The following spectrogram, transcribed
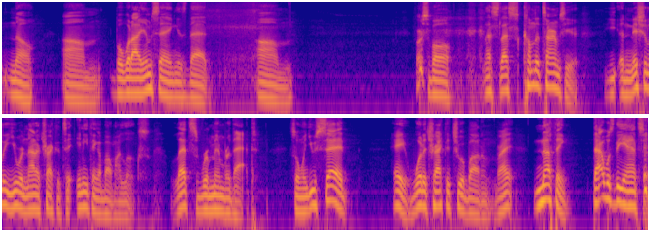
no um but what i am saying is that um first of all let's let's come to terms here. You, initially you were not attracted to anything about my looks. Let's remember that. So when you said hey what attracted you about him right? Nothing. That was the answer.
